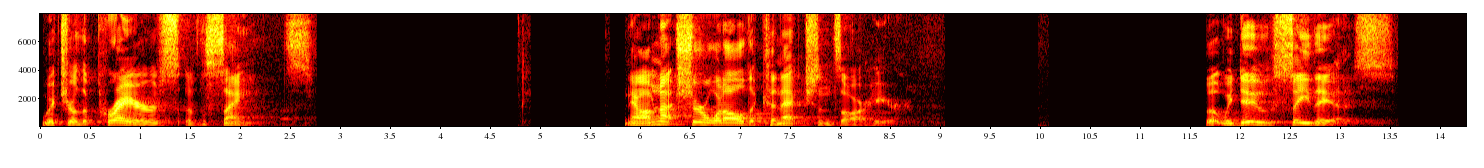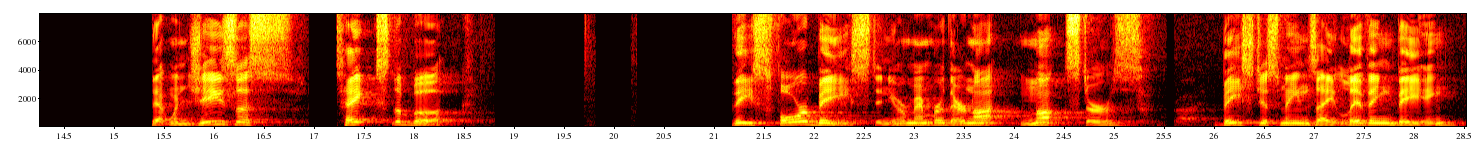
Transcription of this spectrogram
which are the prayers of the saints. Now, I'm not sure what all the connections are here. But we do see this that when Jesus takes the book, these four beasts, and you remember they're not monsters, beast just means a living being.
